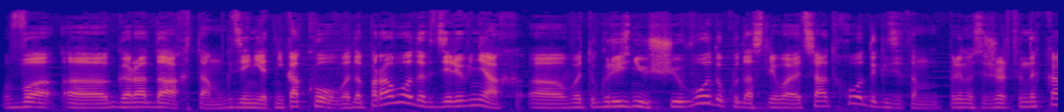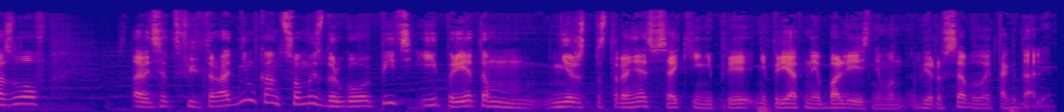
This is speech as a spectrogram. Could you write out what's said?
в э, городах, там, где нет никакого водопровода, в деревнях э, в эту грязнющую воду, куда сливаются отходы, где там приносят жертвенных козлов, ставить этот фильтр одним концом и с другого пить, и при этом не распространять всякие непри- неприятные болезни, вон, вирус Эбола и так далее.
